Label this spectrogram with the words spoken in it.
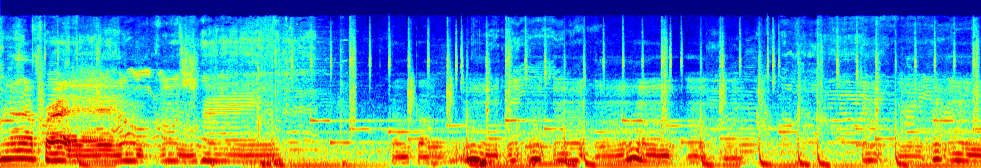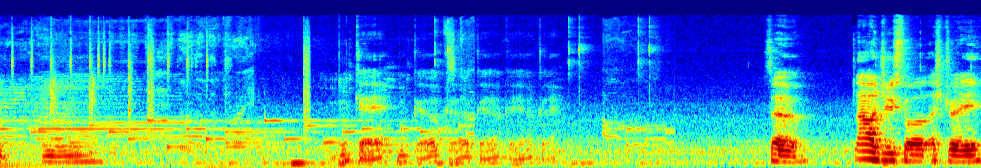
I pray. Mm-hmm. Mm-hmm. Okay, okay, okay, okay, okay, okay. So, now Juice WRLD Astray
